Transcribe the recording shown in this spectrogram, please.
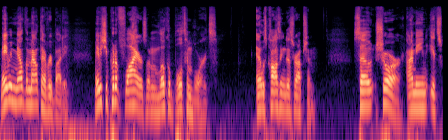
Maybe mail them out to everybody. Maybe she put up flyers on local bulletin boards and it was causing disruption. So sure, I mean it's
